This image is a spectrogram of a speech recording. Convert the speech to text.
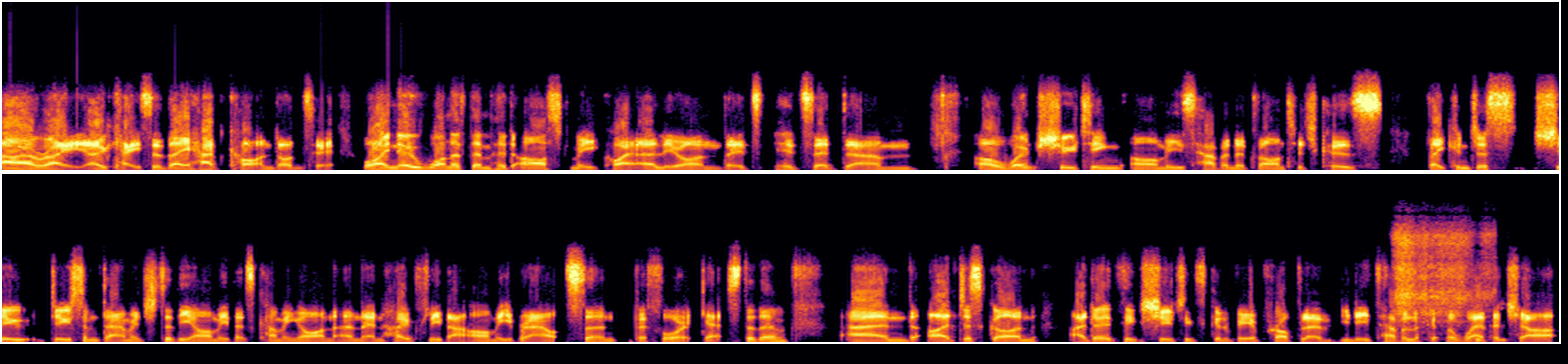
Ah, right. Okay. So they had cottoned onto it. Well, I know one of them had asked me quite early on. They'd said, um, "Oh, won't shooting armies have an advantage because they can just shoot, do some damage to the army that's coming on, and then hopefully that army routes and before it gets to them." And I'd just gone, "I don't think shooting's going to be a problem. You need to have a look at the weather chart,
